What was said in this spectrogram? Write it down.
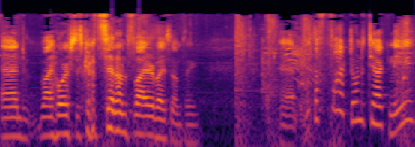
And my horse just got set on fire by something. And, what the fuck? Don't attack me!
